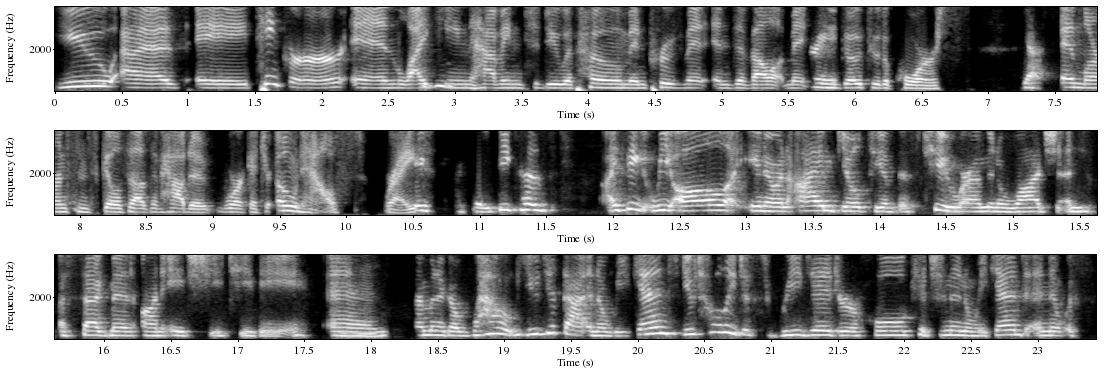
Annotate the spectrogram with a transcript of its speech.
you as a tinkerer and mm-hmm. liking mm-hmm. having to do with home improvement and development right. you go through the course yes and learn some skills as of how to work at your own house right exactly. because I think we all, you know, and I'm guilty of this too, where I'm going to watch a, a, segment on HGTV and mm-hmm. I'm going to go, wow, you did that in a weekend. You totally just redid your whole kitchen in a weekend. And it was,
